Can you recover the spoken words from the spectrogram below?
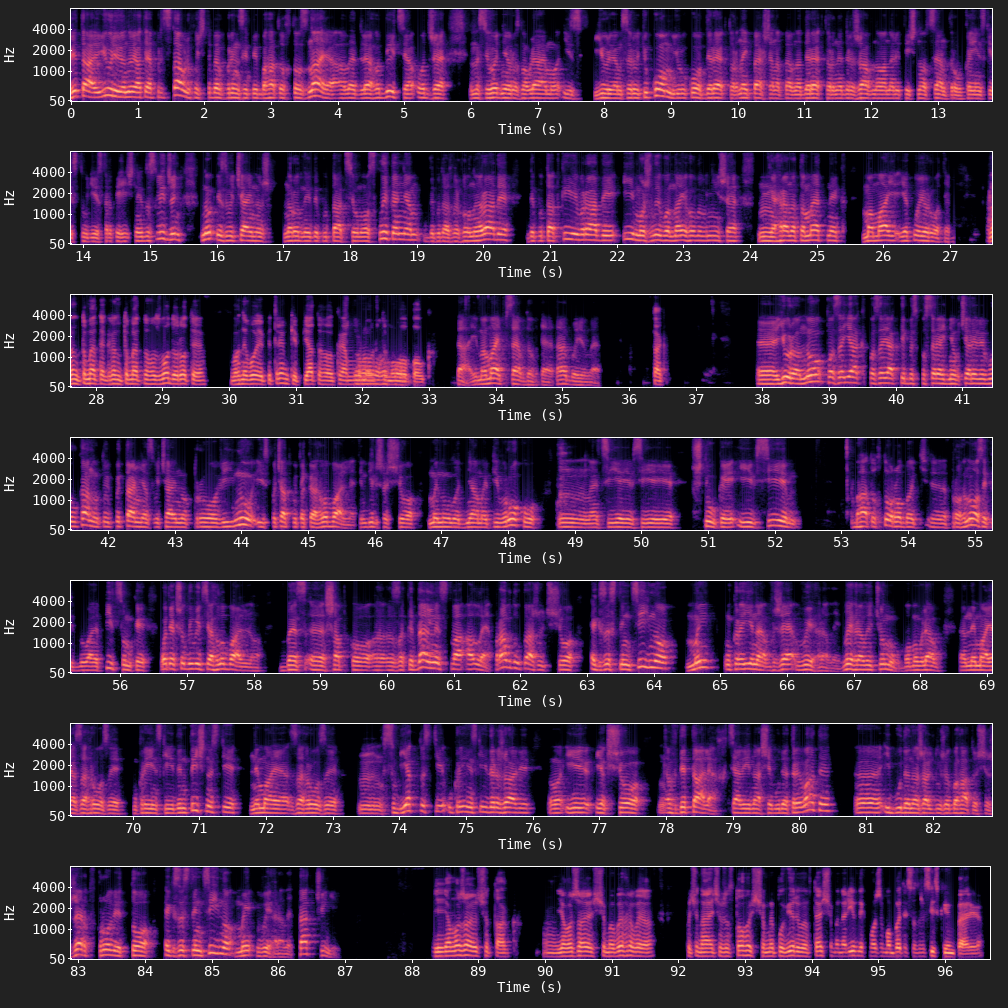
Вітаю, Юрію. Ну я тебе представлю, хоч тебе в принципі багато хто знає, але для годиться. Отже, на сьогодні розмовляємо із Юрієм Сиротюком. Юрко, директор, найперше, напевно, директор недержавного аналітичного центру Української студії стратегічних досліджень. Ну і звичайно ж, народний депутат сьомого скликання, депутат Верховної Ради, депутат Київради і, можливо, найголовніше гранатометник Мамай якої роти. Гранатометник гранатометного зводу роти вогневої підтримки 5-го окремого Штурмового штурмового полку. Так, і Мамай псевдо в те, так, бойове. Так, Е, Юро, ну позаяк, позаяк ти безпосередньо в череві вулкану, то й питання, звичайно, про війну, і спочатку таке глобальне. Тим більше, що минуло днями півроку м, цієї всієї штуки, і всі багато хто робить е, прогнози, підбиває підсумки. От якщо дивитися глобально, без е, шапкозакидальництва, але правду кажуть, що екзистенційно ми, Україна, вже виграли. Виграли чому? Бо, мовляв, немає загрози українській ідентичності, немає загрози суб'єктності українській державі. І якщо в деталях ця війна ще буде тривати, і буде, на жаль, дуже багато ще жертв крові, то екзистенційно ми виграли. Так чи ні? я вважаю, що так. Я вважаю, що ми виграли, починаючи вже з того, що ми повірили в те, що ми на рівних можемо битися з Російською імперією.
